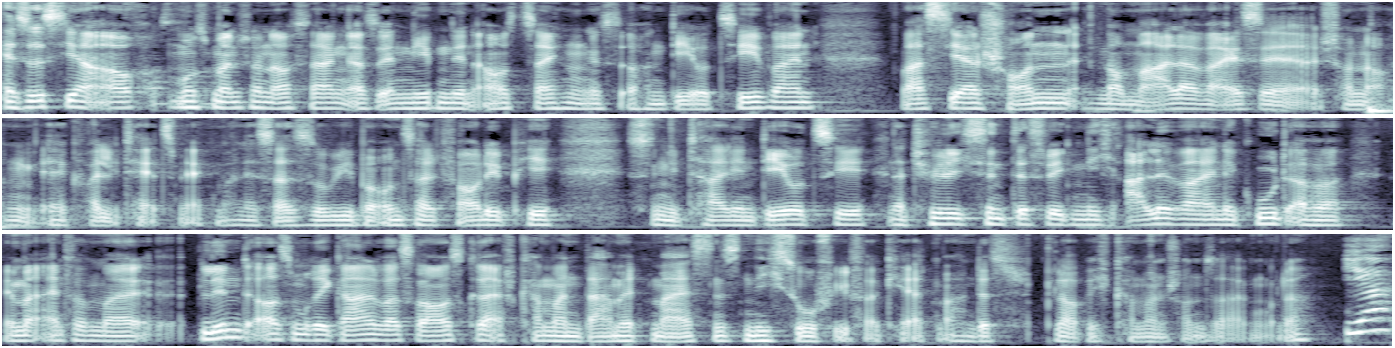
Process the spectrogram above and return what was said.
Es ist ja auch, muss man schon auch sagen, also neben den Auszeichnungen ist auch ein DOC-Wein was ja schon normalerweise schon auch ein äh, Qualitätsmerkmal ist. Also so wie bei uns halt VDP ist in Italien DOC. Natürlich sind deswegen nicht alle Weine gut, aber wenn man einfach mal blind aus dem Regal was rausgreift, kann man damit meistens nicht so viel verkehrt machen. Das glaube ich, kann man schon sagen, oder? Ja,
